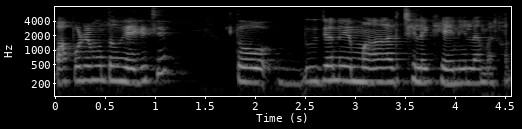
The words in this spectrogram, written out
পাপড়ের মতো হয়ে গেছে। তো দুজনে মা আর ছেলে খেয়ে নিলাম এখন।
